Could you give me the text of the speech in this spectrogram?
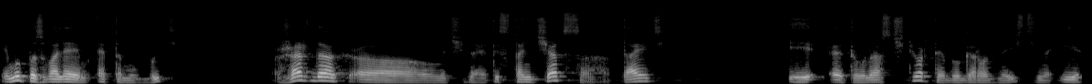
и мы позволяем этому быть, жажда э, начинает истончаться, таять. И это у нас четвертая благородная истина и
